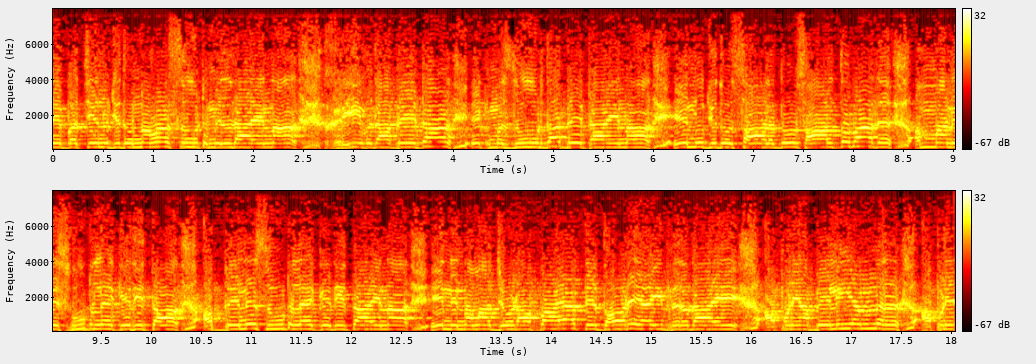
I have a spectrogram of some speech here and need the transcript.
دے بچے نو جدو نواں سوٹ ملتا ہے نا غریب دا بیٹا، ایک مزدور دا بیٹا ہے نا۔ یہ جدو سال، دو سال تو بعد اما نے سوٹ لے کے دیتا ابے نے سوٹ لے کے دیتا ہے نا۔ ان نواں جوڑا پایا تے دوڑے آئی پھر دائے اپنے بیلی اندر، اپنے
